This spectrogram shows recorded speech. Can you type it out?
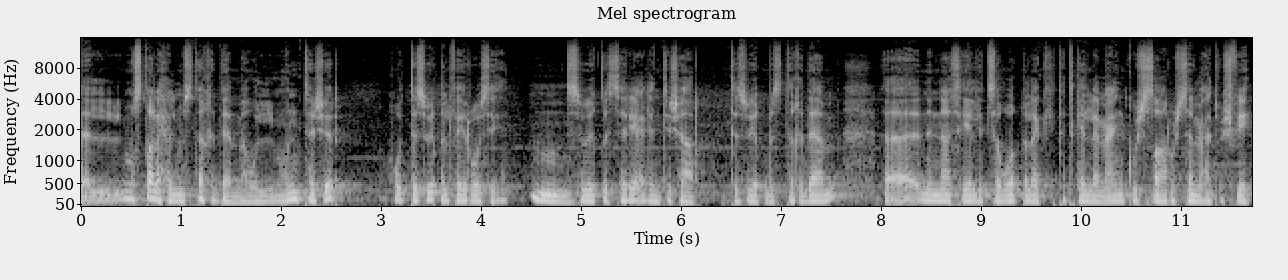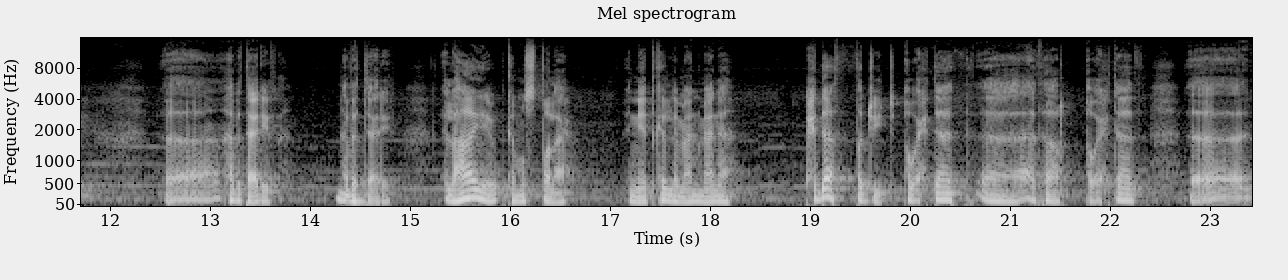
المصطلح المستخدم أو المنتشر هو التسويق الفيروسي. التسويق السريع الانتشار التسويق باستخدام آه، إن الناس هي اللي تسوق لك تتكلم عنك وش صار وش سمعت وش فيه. آه هذا تعريفه. هذا التعريف. الهايب كمصطلح إني أتكلم عن معناه إحداث ضجيج أو إحداث آه آثار أو إحداث آه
